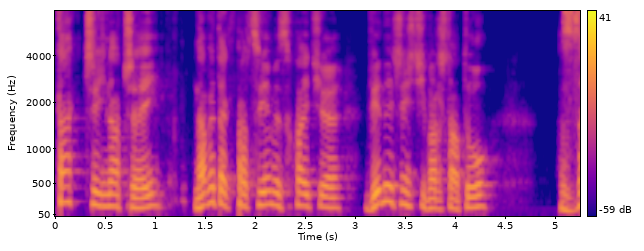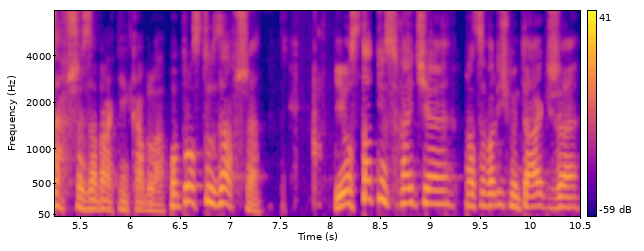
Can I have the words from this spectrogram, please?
tak czy inaczej, nawet jak pracujemy, słuchajcie, w jednej części warsztatu, zawsze zabraknie kabla. Po prostu zawsze. I ostatnio, słuchajcie, pracowaliśmy tak, że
